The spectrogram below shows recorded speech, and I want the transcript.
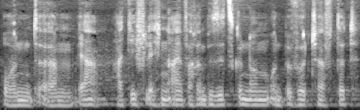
und ähm, ja, hat die Flächen einfach in Besitz genommen und bewirtschaftet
